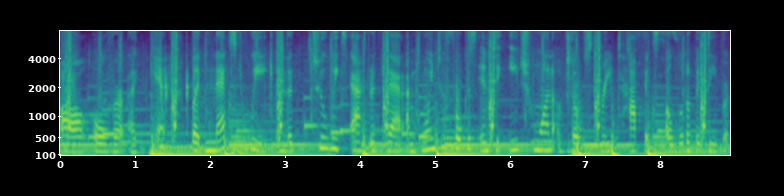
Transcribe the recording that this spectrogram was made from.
all over again. But next week and the two weeks after that, I'm going to focus into each one of those three topics a little bit deeper.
